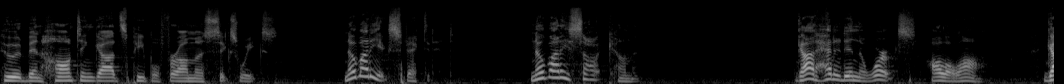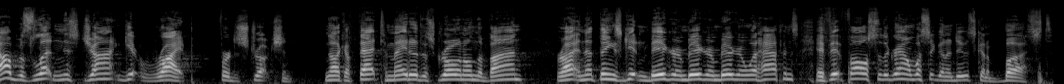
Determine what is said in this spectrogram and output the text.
who had been haunting God's people for almost six weeks. Nobody expected it, nobody saw it coming. God had it in the works all along. God was letting this giant get ripe for destruction. You know, like a fat tomato that's growing on the vine, right? And that thing's getting bigger and bigger and bigger. And what happens? If it falls to the ground, what's it going to do? It's going to bust.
